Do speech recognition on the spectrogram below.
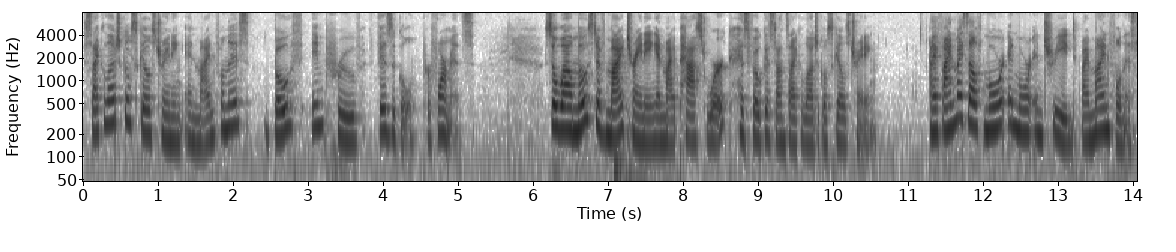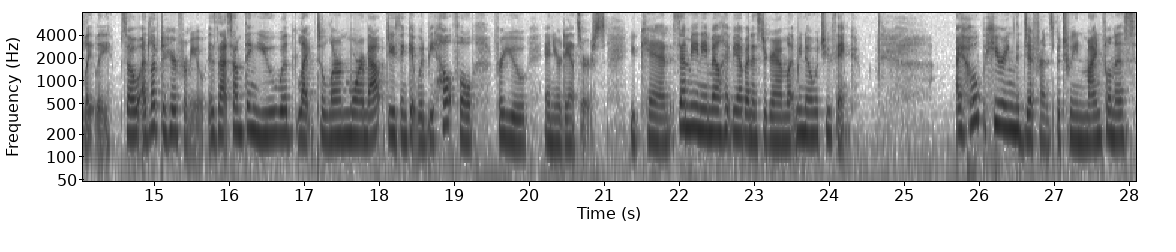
psychological skills training and mindfulness both improve physical performance. So while most of my training and my past work has focused on psychological skills training, I find myself more and more intrigued by mindfulness lately. So I'd love to hear from you. Is that something you would like to learn more about? Do you think it would be helpful for you and your dancers? You can send me an email, hit me up on Instagram, let me know what you think. I hope hearing the difference between mindfulness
